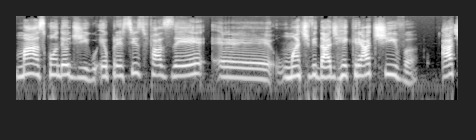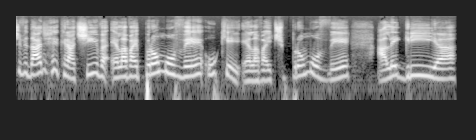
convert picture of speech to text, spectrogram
Mas quando eu digo eu preciso fazer é, uma atividade recreativa, a atividade recreativa, ela vai promover o quê? Ela vai te promover alegria,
